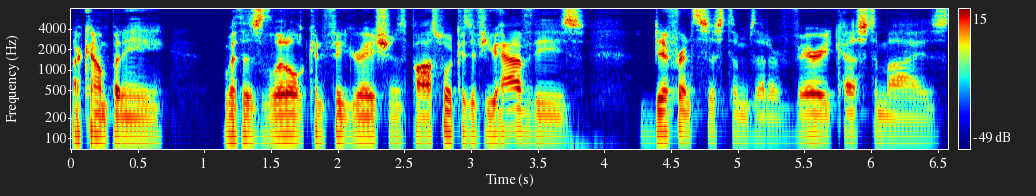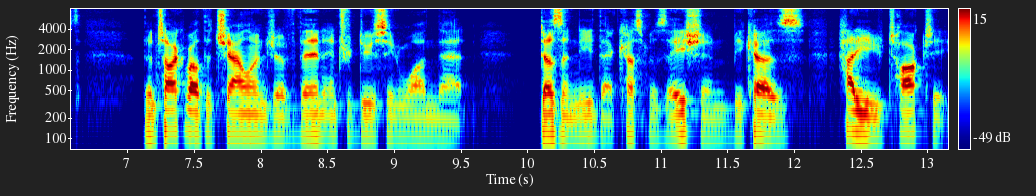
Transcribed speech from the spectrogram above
a company with as little configuration as possible. Because if you have these different systems that are very customized, then talk about the challenge of then introducing one that doesn't need that customization because how do you talk to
